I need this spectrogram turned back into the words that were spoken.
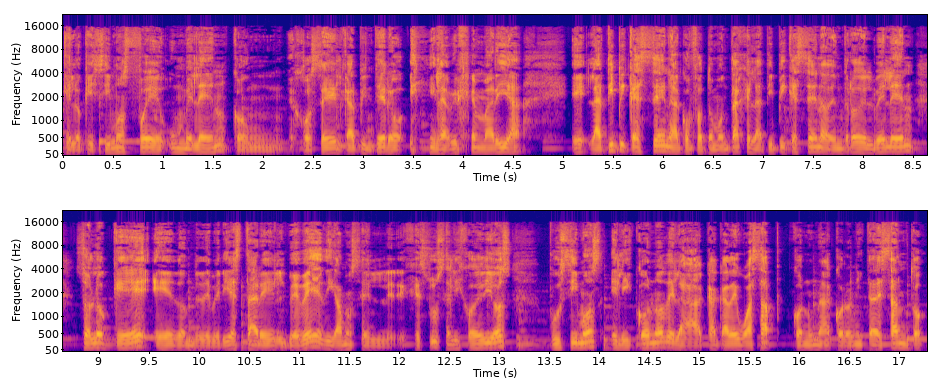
que lo que hicimos fue un Belén con José el carpintero y la Virgen María, eh, la típica escena con fotomontaje, la típica escena dentro del Belén, solo que eh, donde debería estar el bebé, digamos el Jesús, el Hijo de Dios, pusimos el icono de la caca de WhatsApp con una coronita de santo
